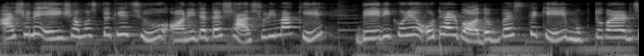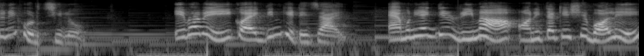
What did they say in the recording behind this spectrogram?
আসলে এই সমস্ত কিছু অনিতা তার শাশুড়ি মাকে দেরি করে ওঠার বদভ্যাস থেকে মুক্ত করার জন্যই করছিল। এভাবেই কয়েকদিন কেটে যায়। এমনই একদিন রিমা অনিতাকে এসে বলে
